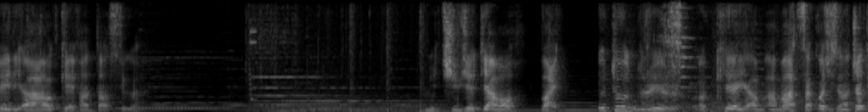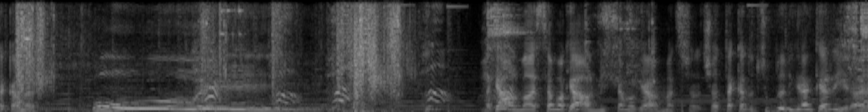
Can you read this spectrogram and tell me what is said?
Vedi? Ah, ok, fantastico. Ci gettiamo? Vai. Tundrir. Ok, am ammazza, qua ci stanno già attaccando. Uh, ehi. Calma, stiamo calmi, stiamo calmi. Ammazza, ci ha attaccato subito di gran carriera, eh.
